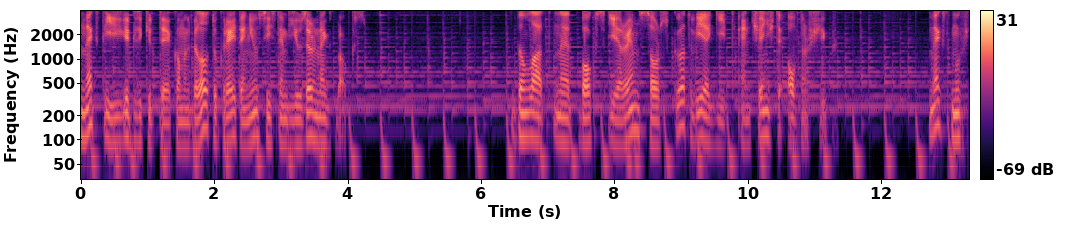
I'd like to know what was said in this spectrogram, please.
Next, you execute the command below to create a new system user NetBox. Download Netbox ERM source code via Git and change the ownership Next move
